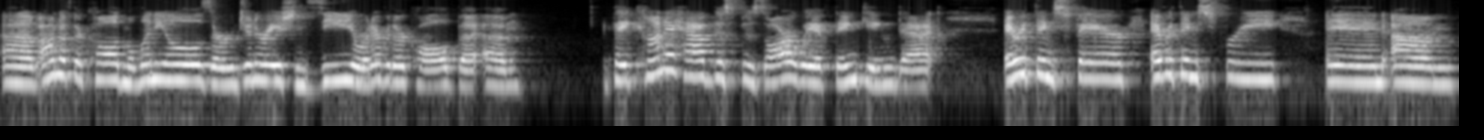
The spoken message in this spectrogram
Um, I don't know if they're called millennials or Generation Z or whatever they're called, but um, they kind of have this bizarre way of thinking that everything's fair, everything's free, and um,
